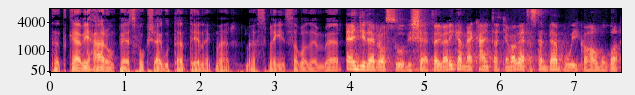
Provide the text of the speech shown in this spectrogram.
Tehát kb. három perc fogság után tényleg már, ez megint szabad ember. Ennyire rosszul viselt, hogy már igen meghánytatja magát, aztán bebújik a hamuba.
